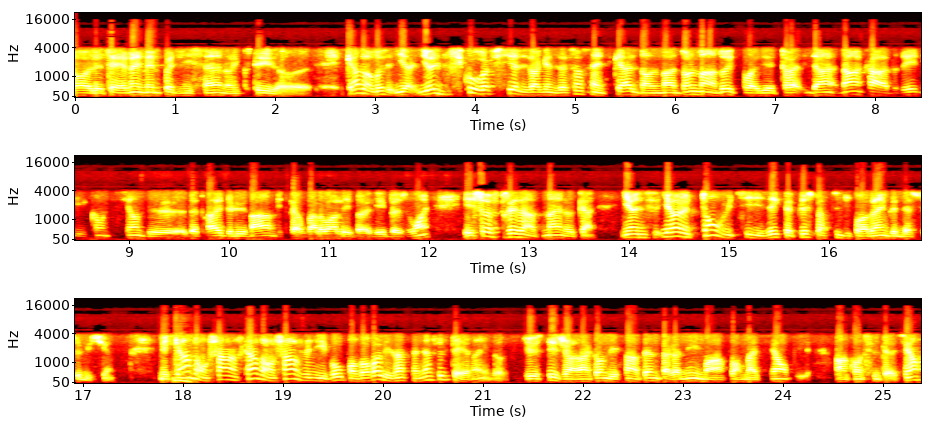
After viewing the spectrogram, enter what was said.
Ah, le terrain, même pas glissant. Là. Écoutez, là, quand on va, il y, a, le discours officiel des organisations syndicales dont le, le mandat est d'encadrer les conditions de, travail de l'humain et de faire valoir les, les besoins. Et ça, présentement, là, quand, il, y a il y a un ton utilisé qui fait plus partie du problème que de la solution. Mais quand on change, quand on change de niveau, on va voir les enseignants sur le terrain. Là. Je sais, j'en rencontre des centaines par année en formation puis en consultation.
